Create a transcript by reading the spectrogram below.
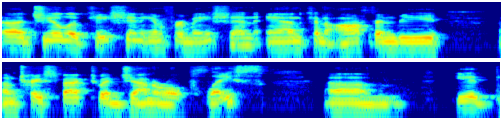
uh, geolocation information and can often be um, traced back to a general place. Um, it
